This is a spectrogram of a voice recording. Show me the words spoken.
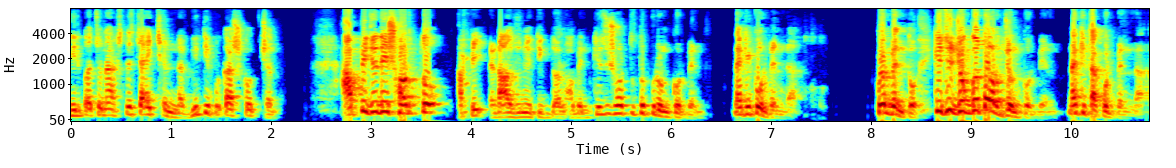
নির্বাচনে আসতে চাইছেন না, ভীতি প্রকাশ করছেন। আপনি যদি শর্ত আপনি রাজনৈতিক দল হবেন কিছু শর্ত তো পূরণ করবেন নাকি করবেন না? করবেন তো। কিছু যোগ্যতা অর্জন করবেন নাকি তা করবেন না?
